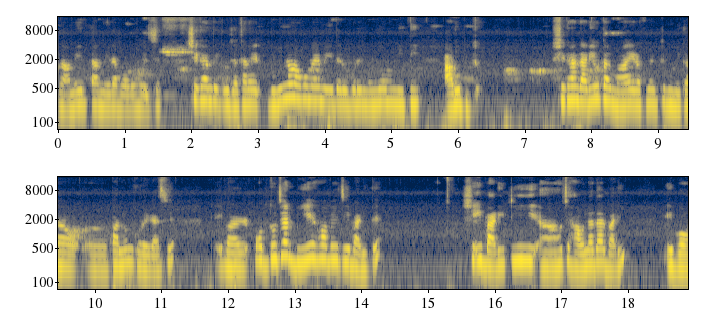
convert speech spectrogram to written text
গ্রামে তার মেয়েরা বড় হয়েছে। সেখান থেকেও যেখানে বিভিন্ন রকমের মেয়েদের উপরে নিয়ম, নীতি আরোপিত। সেখানে দাঁড়িয়েও তার মা এরকম একটি ভূমিকা পালন করে গেছে। এবার পদ্মজার বিয়ে হবে যে বাড়িতে, সেই বাড়িটি হচ্ছে হাওলাদার বাড়ি এবং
